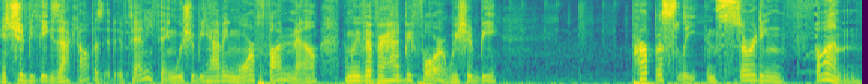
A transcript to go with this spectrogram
it should be the exact opposite. If anything, we should be having more fun now than we've ever had before. We should be purposely inserting fun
